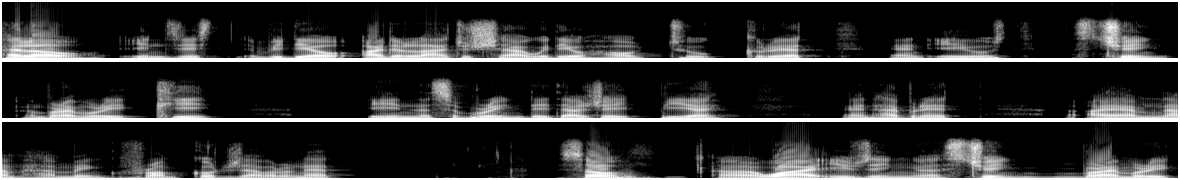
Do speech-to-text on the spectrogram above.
Hello, in this video I'd like to share with you how to create and use string primary key in Spring Data JPA and Hibernate. I am Nam Hà Minh from CodeJava.net. So, uh, why using a string primary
